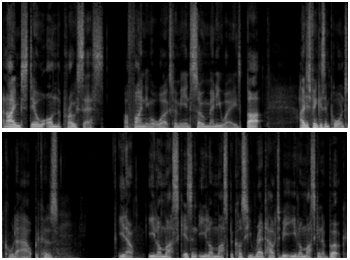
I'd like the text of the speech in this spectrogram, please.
And I'm still on the process of finding what works for me in so many ways. But I just think it's important to call it out because, you know, Elon Musk isn't Elon Musk because he read how to be Elon Musk in a book.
